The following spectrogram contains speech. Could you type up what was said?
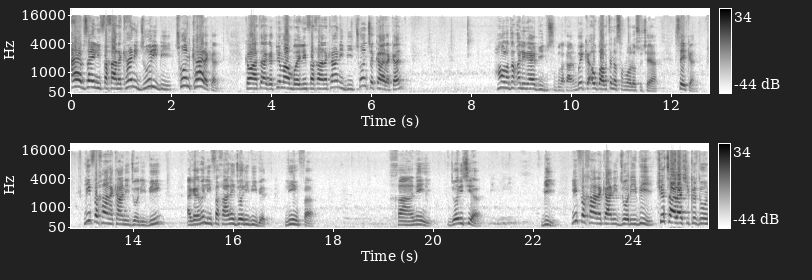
ئایا بزانین لیفەخانەکانی جۆری بی چۆن کارەکەن کەواتە ئەگەر پێمان بڵێ لیفەخانەکانی بی چۆن چە کارەکەن هاوڵەدەم ئەلیرای بی دووس بڵەکانم بۆی کە ئەو بابەتە نەسەڕمەوە لە سوچەیە سیکن لیمفەخانەکانی جۆری بی ئەگەر ئەمە لیمفەخانەی جۆری بی بێت لیمفە خانەی جۆری چییە؟ بی لیفەخانەکانی جۆریبی کێ چالاشی کردوون؟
